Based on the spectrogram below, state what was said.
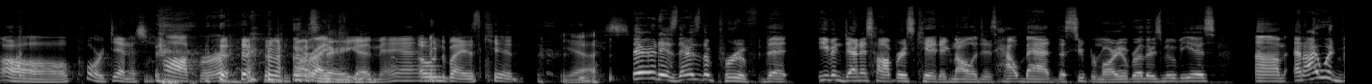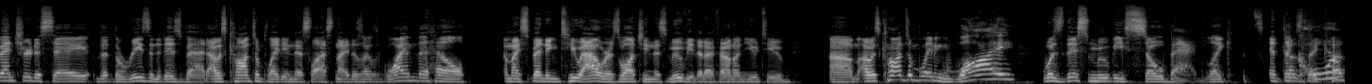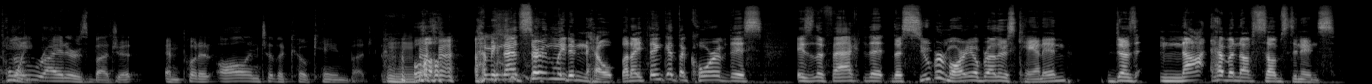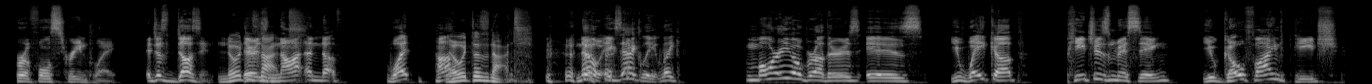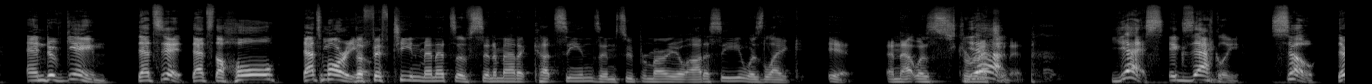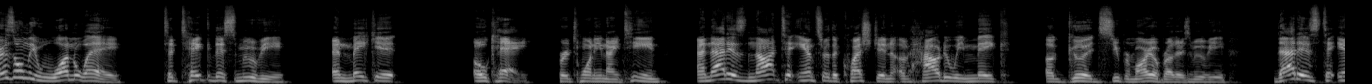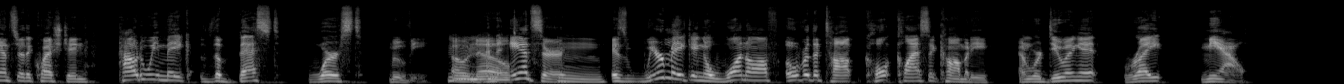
oh, poor Dennis Hopper. very good. man. Owned by his kid. Yeah. There it is. There's the proof that even Dennis Hopper's kid acknowledges how bad the Super Mario Brothers movie is. Um, and I would venture to say that the reason it is bad, I was contemplating this last night, is I was like, why in the hell am I spending two hours watching this movie that I found on YouTube? Um, I was contemplating why was this movie so bad? Like It's At the 'cause they core cut point- the writer's budget and put it all into the cocaine budget. Mhm. well, I mean, that certainly didn't help. But I think at the core of this is the fact that the Super Mario Brothers canon does not have enough substance for a full screenplay. It just doesn't. No, it does There's not. enough. What? Huh? No, it does not. no, exactly. Like Mario Brothers is you wake up, Peach is missing, you go find Peach, end of game. That's it. That's the whole. That's Mario. The 15 minutes of cinematic cutscenes in Super Mario Odyssey was like it, and that was stretching it. Yes, exactly. So, there's only one way to take this movie and make it okay for 2019, and that is not to answer the question of how do we make a good Super Mario Brothers movie. That is to answer the question, how do we make the best worst movie? Oh no. And the answer Hmm. is we're making a one-off over the top cult classic comedy and we're doing it right meow.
